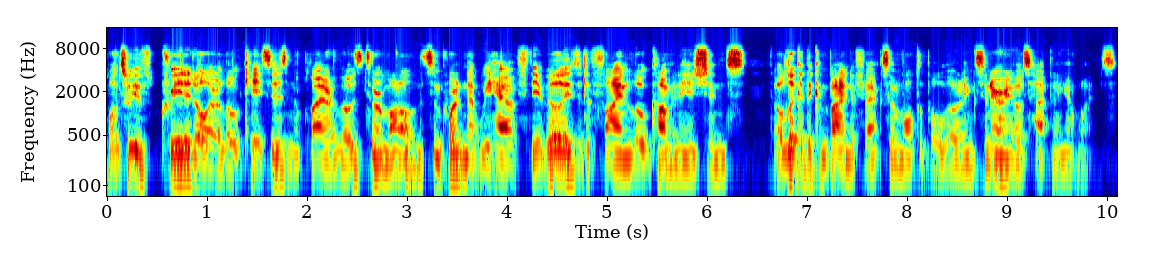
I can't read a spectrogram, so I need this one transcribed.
Once we've created all our load cases and applied our loads to our model, it's important that we have the ability to define load combinations that will look at the combined effects of multiple loading scenarios happening at once.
